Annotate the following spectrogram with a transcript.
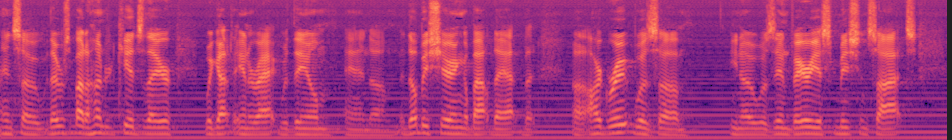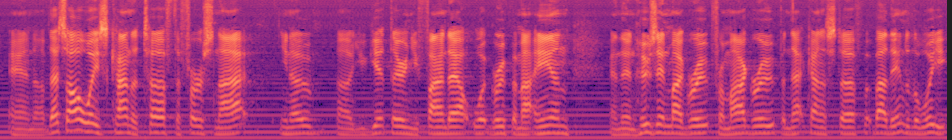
and so there was about 100 kids there. We got to interact with them, and um, they'll be sharing about that. But uh, our group was, um, you know, was in various mission sites, and uh, that's always kind of tough the first night. You know, uh, you get there and you find out what group am I in, and then who's in my group from my group, and that kind of stuff. But by the end of the week,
